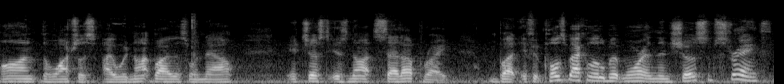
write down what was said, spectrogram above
on the watch list. I would not buy this one now. It just is not set up right. But if it pulls back a little bit more and then shows some strength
